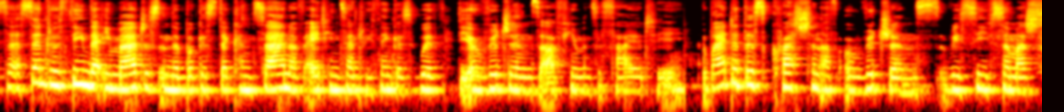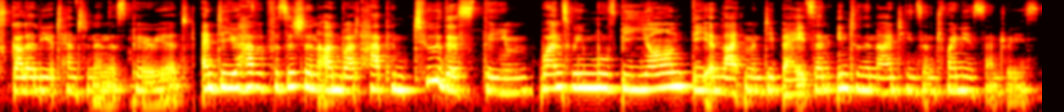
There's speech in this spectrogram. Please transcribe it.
So a central theme that emerges in the book is the concern of 18th century thinkers with the origins of human society. Why did this question of origins receive so much scholarly attention in this period? And do you have a position on what happened to this theme once we move beyond the Enlightenment debates and into the 19th and 20th centuries?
